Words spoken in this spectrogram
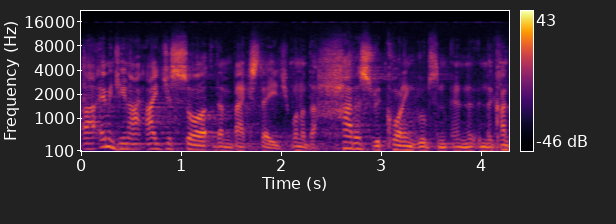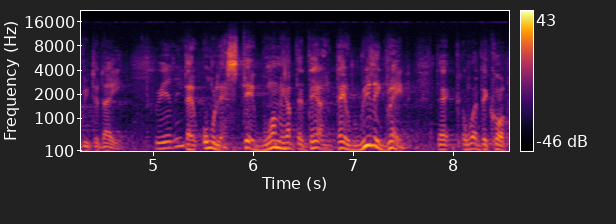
Uh, I, I just saw them backstage. One of the hottest recording groups in, in, in the country today. Really? They're, oh, they're, they're warming up. They're, they're really great. They're what they call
